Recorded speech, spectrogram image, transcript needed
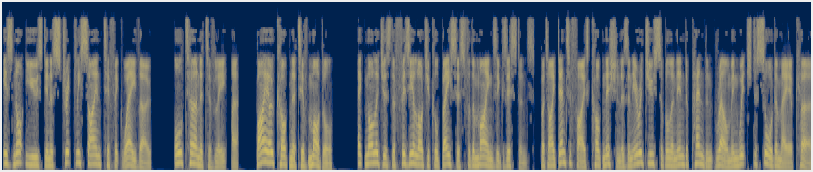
is not used in a strictly scientific way though. Alternatively, a biocognitive model acknowledges the physiological basis for the mind's existence, but identifies cognition as an irreducible and independent realm in which disorder may occur.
